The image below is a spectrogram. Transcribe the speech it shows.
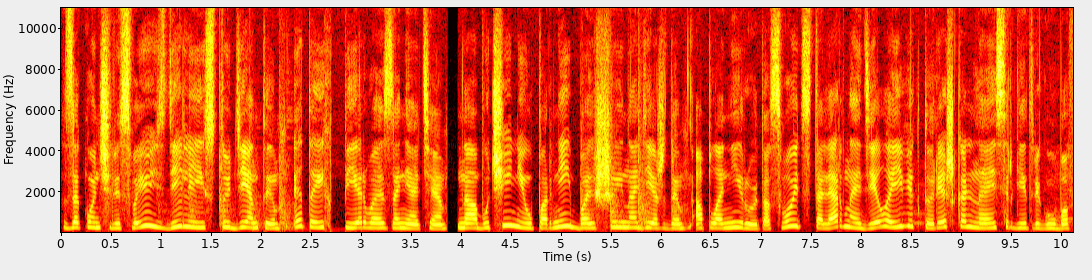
Закончили свое изделие и студенты. Это их первое занятие. На обучение у парней большие надежды, а планируют освоить столярное дело и Виктория Шкальная Сергей Трегубов.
